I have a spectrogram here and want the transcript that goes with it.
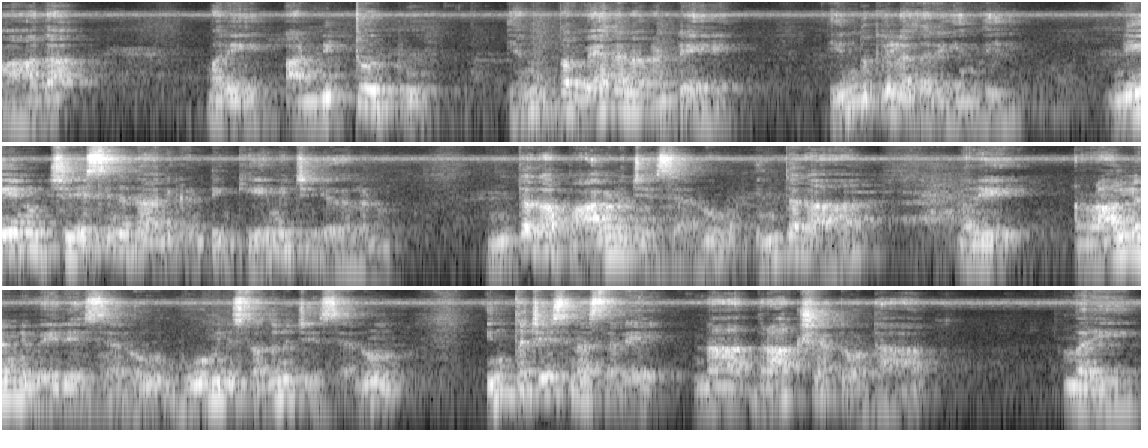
బాధ మరి ఆ నిట్టూర్పు ఎంత వేదన అంటే ఎందుకు ఇలా జరిగింది? నేను చేసిన దానికంటే ఇంకేమి చేయగలను. ఇంతగా పాలన చేశాను ఇంతగా మరి రాళ్ళన్ని వేరేశాను భూమిని సదును చేశాను. ఇంత చేసినా సరే నా ద్రాక్ష తోట మరి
